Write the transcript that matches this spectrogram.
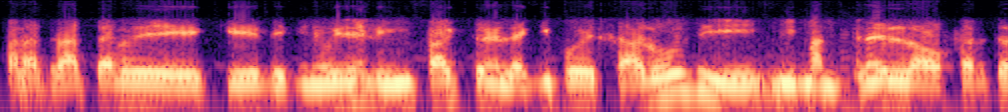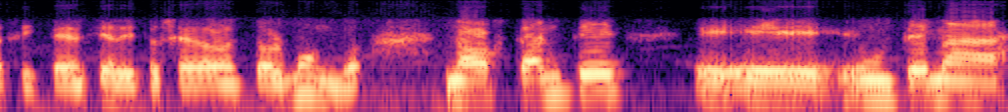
para tratar de que disminuir el impacto en el equipo de salud y, mantener la oferta asistencial de estos ciudadanos en todo el mundo. No obstante, eh, eh un tema...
